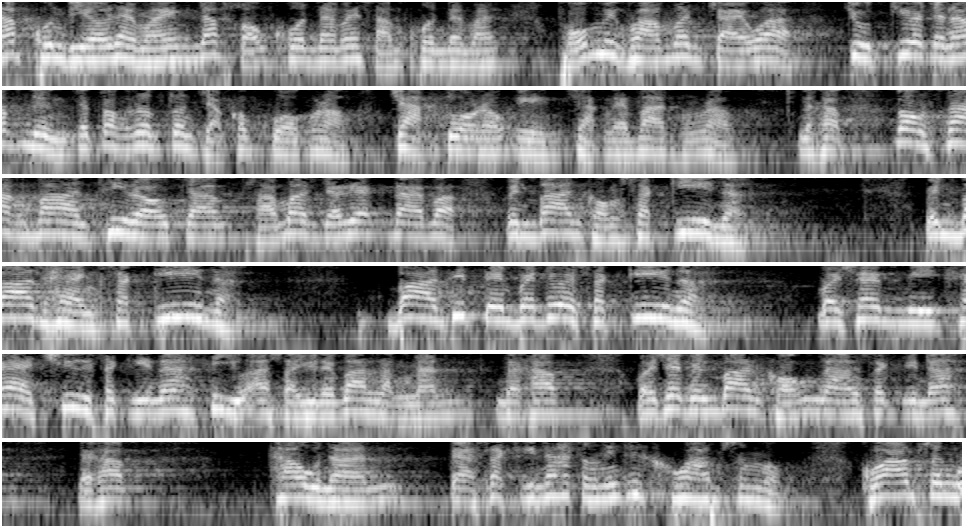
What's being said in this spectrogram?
นับคนเดียวได้ไหมนับสองคนได้ไหมสามคนได้ไหมผมมีความมั่นใจว่าจุดที่เราจะนับหนึ่งจะต้องเริ่มต้นจากครอบครัวของเรา จากตัวเราเองจากในบ้านของเรานะครับ ต้องสร้างบ้านที่เราจะสามารถจะเรียกได้ว่าเป็นบ้านของสกีนะเป็นบ้านแห่งสกีนะบ้านที่เต็มไปด้วยสกีนะไม่ใช่มีแค่ชื่อสกีนะที่อยู่อาศัยอยู่ในบ้านหลังนั้นนะครับ ไม่ใช่เป็นบ้านของนางสกีนะนะครับ เท่านั้น แต่สกินาตรงนี้คือความสงบ ความสง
